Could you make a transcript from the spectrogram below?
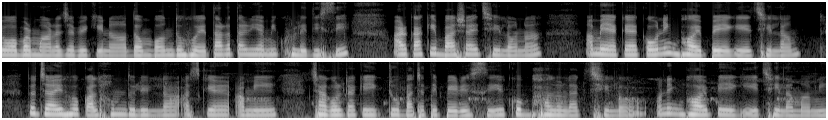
ও আবার মারা যাবে কি না দম বন্ধ হয়ে তাড়াতাড়ি আমি খুলে দিছি। আর কাকি বাসায় ছিল না। আমি একা একা অনেক ভয় পেয়ে গিয়েছিলাম। তো যাই হোক, আলহামদুলিল্লাহ, আজকে আমি ছাগলটাকে একটু বাঁচাতে পেরেছি। খুব ভালো লাগছিল। অনেক ভয় পেয়ে গিয়েছিলাম আমি।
